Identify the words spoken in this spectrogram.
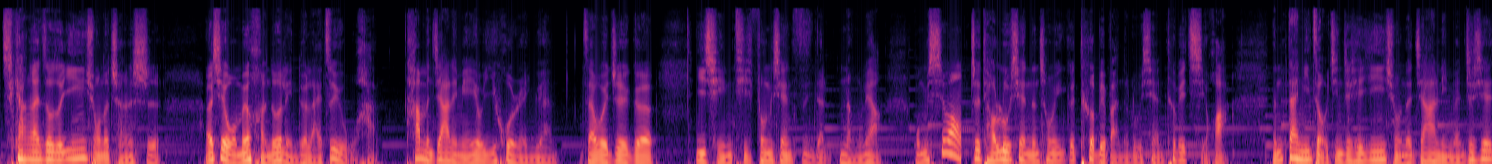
去看看这座英雄的城市，而且我们有很多的领队来自于武汉。他们家里面也有医护人员在为这个疫情提奉献自己的能量。我们希望这条路线能成为一个特别版的路线，特别企划，能带你走进这些英雄的家里面，这些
